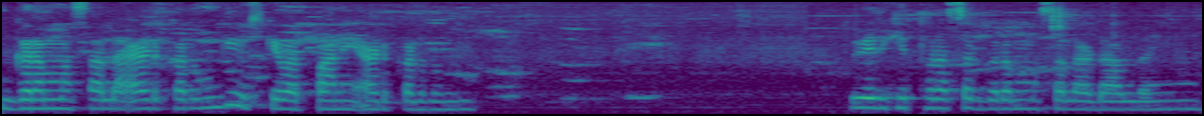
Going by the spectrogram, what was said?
गरम मसाला ऐड करूँगी, उसके बाद पानी ऐड कर दूँगी। तो ये देखिए, थोड़ा सा गरम मसाला डाल रही हूँ।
